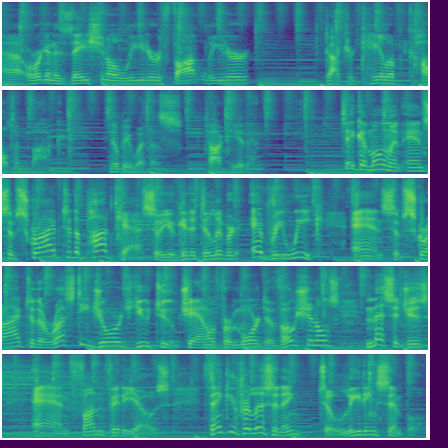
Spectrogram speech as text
uh, organizational leader, thought leader, Dr. Caleb Kaltenbach. He'll be with us. Talk to you then. Take a moment and subscribe to the podcast so you'll get it delivered every week. And subscribe to the Rusty George YouTube channel for more devotionals, messages, and fun videos. Thank you for listening to Leading Simple.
